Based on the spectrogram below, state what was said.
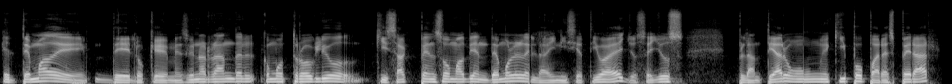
el tema de, lo que menciona Randall como Troglio, quizá pensó más bien, démosle la iniciativa a ellos. Ellos plantearon un equipo para esperar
